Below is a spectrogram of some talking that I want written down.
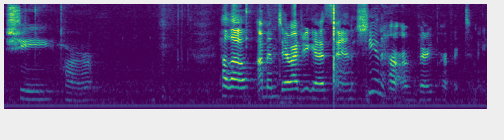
she, her. Hello, I'm MJ Rodriguez, and she and her are very perfect to me.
